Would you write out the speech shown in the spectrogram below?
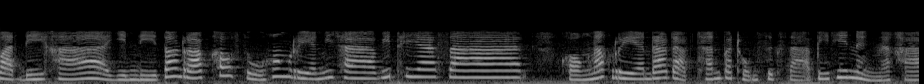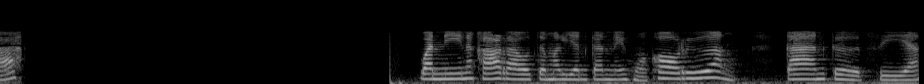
วัสดีค่ะ ยินดีต้อนรับเข้าสู่ห้องเรียนวิชาวิทยาศาสตร์ ของนักเรียนระดับชั้นประถมศึกษาปีที่หนึ่งนะคะ วันนี้นะคะเราจะมาเรียนกันในหัวข้อเรื่อง การเกิดเสียง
